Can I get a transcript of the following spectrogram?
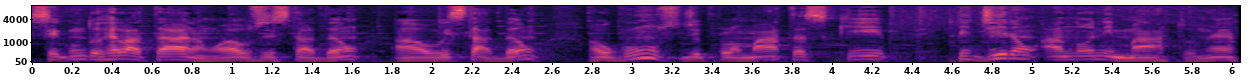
segundo relataram aos Estadão, ao Estadão alguns diplomatas que pediram anonimato. Né?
